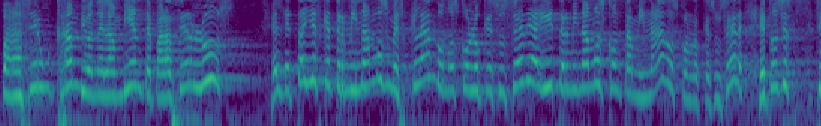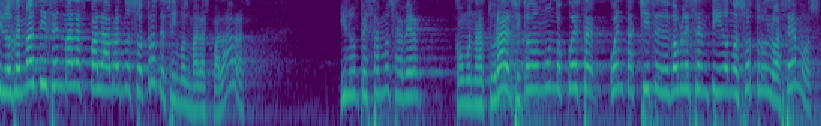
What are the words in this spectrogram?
para hacer un cambio en el ambiente, para hacer luz. El detalle es que terminamos mezclándonos con lo que sucede ahí, terminamos contaminados con lo que sucede. Entonces, si los demás dicen malas palabras, nosotros decimos malas palabras. Y lo empezamos a ver como natural. Si todo el mundo cuesta, cuenta chistes de doble sentido, nosotros lo hacemos.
